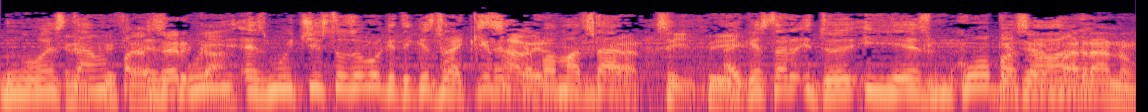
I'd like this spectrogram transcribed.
no es Tienes tan que fa- estar es muy, cerca. es muy chistoso porque tiene que estar Hay que cerca saber para matar. disparar, sí. Sí. Hay que estar entonces y es como que ser pasaba marrano.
